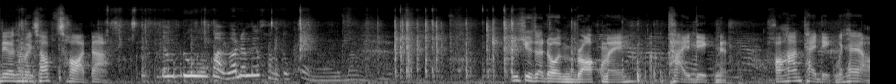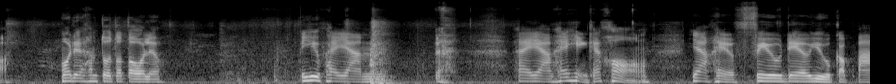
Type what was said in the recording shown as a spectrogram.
เดลทำไมชอบช็อตอะ เดี๋ยวดูก่อนว่าได้มีของตกแต่งอะไรบ้าง พี่คิวจะโดนบล็อกไหมถ่ายเด็กเนี่ยเขาห้ามถ่ายเด็กไม่ใช่เหรอ โมเดลทำตัวโตๆเร็วพี่คิวพยายาม พยายามให้เห็นแค่ของ อยากเห็นฟิลเดลอยู่กับป้า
